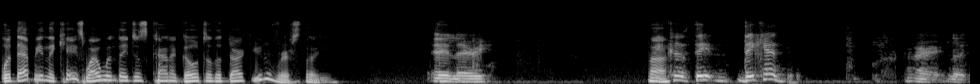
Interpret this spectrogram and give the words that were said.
with that being the case, why wouldn't they just kind of go to the Dark Universe thing? Hey, Larry. Huh. Because they they can't. All right, look.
